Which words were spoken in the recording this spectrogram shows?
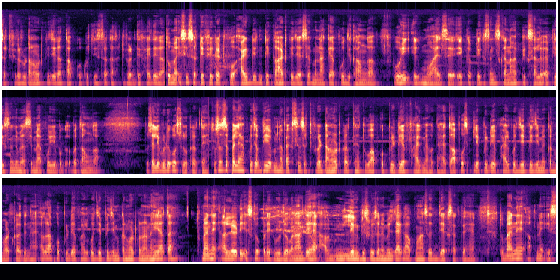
सर्टिफिकेट को डाउनलोड कीजिएगा तो आपको कुछ इस तरह का सर्टिफिकेट दिखाई देगा। तो मैं इसी सर्टिफिकेट को आइडेंटिटी कार्ड के जैसे बना के आपको दिखाऊँगा। वही एक मोबाइल से एक एप्लीकेशन जिसका नाम है पिक्सल एप्लीकेशन की मदद से मैं आपको ये बताऊँगा। तो चलिए वीडियो को शुरू करते हैं। तो सबसे पहले आपको जब भी अपना वैक्सीन सर्टिफिकेट डाउनलोड करते हैं तो आपको पीडीएफ फ़ाइल में होता है। तो आपको सिंपली पीडीएफ फ़ाइल को जेपीजी में कन्वर्ट कर देना है। अगर आपको पीडीएफ फ़ाइल को जेपीजी में कन्वर्ट करना नहीं आता है तो मैंने ऑलरेडी इसके ऊपर एक वीडियो बना दिया है। लिंक डिस्क्रिप्शन में मिल जाएगा, आप वहाँ से देख सकते हैं। तो मैंने अपने इस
